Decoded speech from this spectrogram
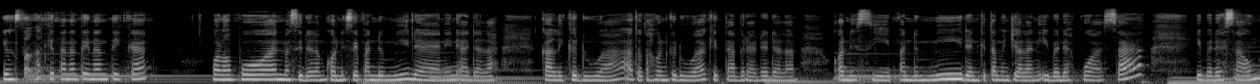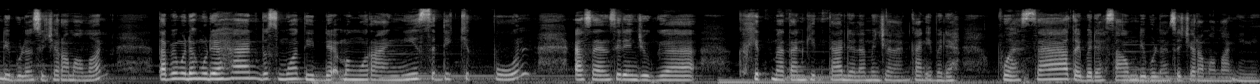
Yang sangat kita nanti-nantikan. Walaupun masih dalam kondisi pandemi dan ini adalah kali kedua atau tahun kedua kita berada dalam kondisi pandemi dan kita menjalani ibadah puasa, ibadah saum di bulan suci Ramadan. Tapi mudah-mudahan itu semua tidak mengurangi sedikit pun esensi dan juga kekhidmatan kita dalam menjalankan ibadah puasa atau ibadah saum di bulan suci Ramadan ini.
